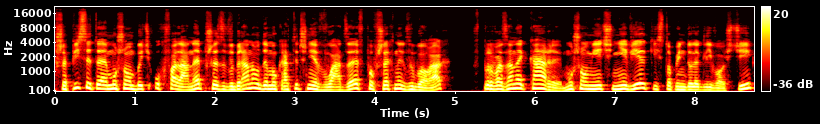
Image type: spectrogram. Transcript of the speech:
Przepisy te muszą być uchwalane przez wybraną demokratycznie władzę w powszechnych wyborach. Wprowadzane kary muszą mieć niewielki stopień dolegliwości,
